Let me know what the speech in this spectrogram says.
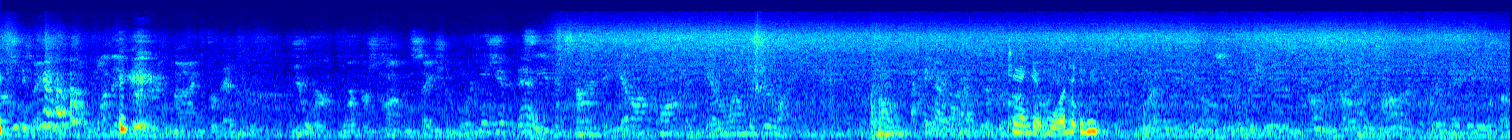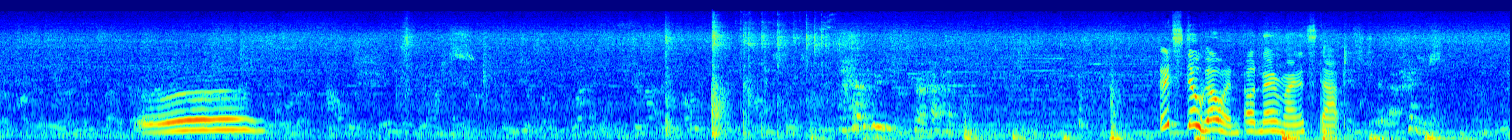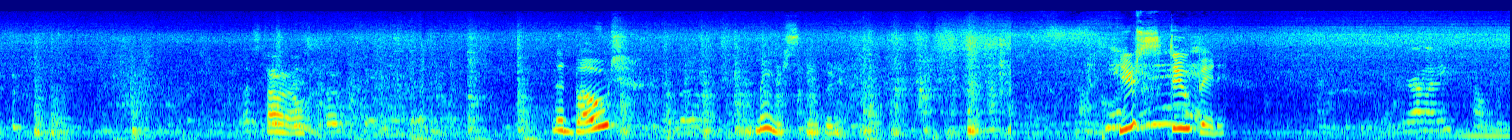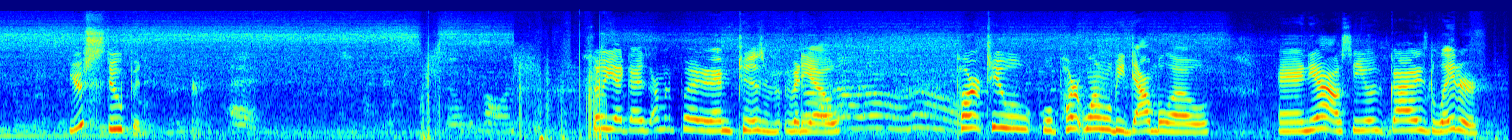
Can't get wood it's still going. Oh, never mind. It stopped. Don't oh, know. The boat? Man, you're stupid. You're stupid. You're on my knees? Oh. You're stupid. Don't be calling. So yeah, guys, I'm gonna put an end to this video. Part two, well, part one will be down below. And yeah, I'll see you guys later.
